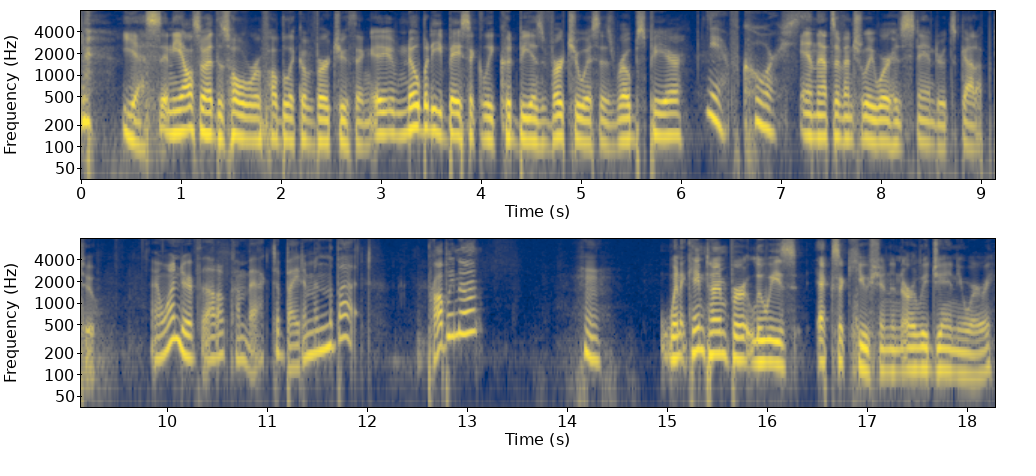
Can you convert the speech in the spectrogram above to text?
yes, and he also had this whole Republic of Virtue thing. Eh, Nobody basically could be as virtuous as Robespierre, Yeah, of course. and that's eventually where his standards got up to. I wonder if that'll come back to bite him in the butt. Probably not. When it came time for Louis's execution in early January,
